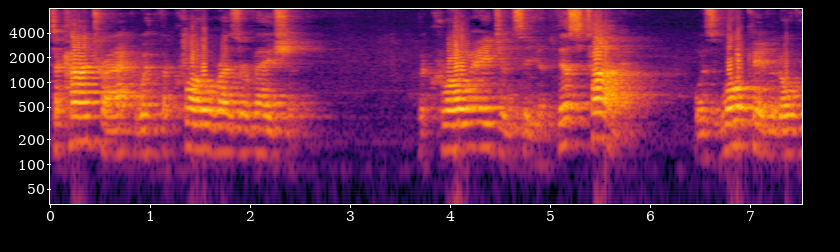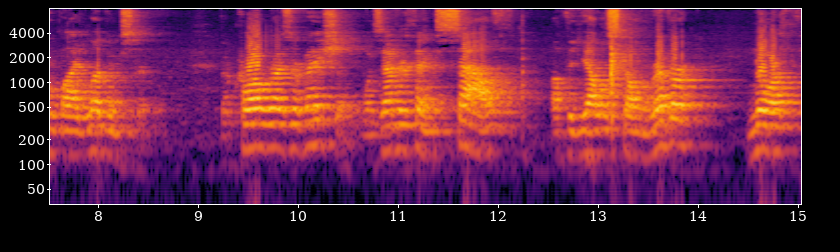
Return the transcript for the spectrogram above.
to contract with the Crow Reservation. The Crow Agency at this time was located over by Livingston. The Crow Reservation was everything south of the Yellowstone River, north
